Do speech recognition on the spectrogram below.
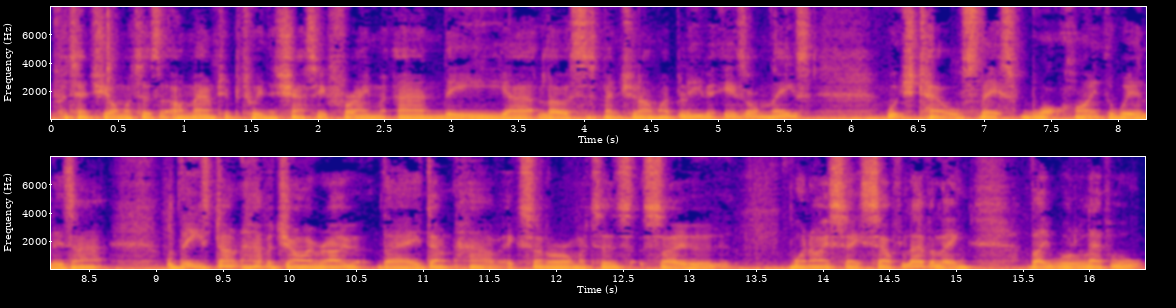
potentiometers that are mounted between the chassis frame and the uh, lower suspension arm, I believe it is on these, which tells this what height the wheel is at. These don't have a gyro, they don't have accelerometers, so when I say self leveling, they will level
